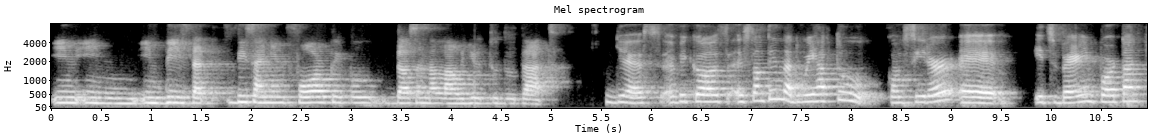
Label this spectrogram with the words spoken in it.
in, in, in this that designing for people doesn't allow you to do that. Yes, because it's something that we have to consider, uh, it's very important,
